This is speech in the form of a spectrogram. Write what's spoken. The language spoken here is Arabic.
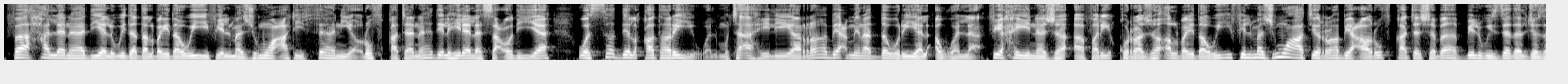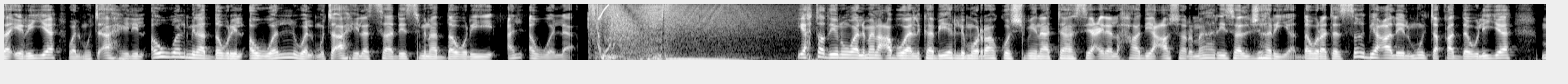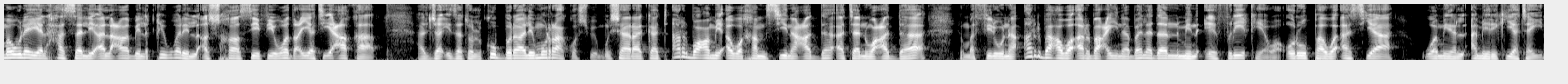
فح حل نادي الوداد البيضاوي في المجموعة الثانية رفقة نادي الهلال السعودية والسد القطري والمتأهل الرابع من الدوري الأول. في حين جاء فريق الرجاء البيضاوي في المجموعة الرابعة رفقة شباب بالوزداد الجزائري والمتأهل الأول من الدور الأول والمتأهل السادس من الدوري الأول. يحتضن الملعب الكبير لمراكش من التاسع إلى الحادي عشر مارس الجاري الدورة السابعة للملتقى الدولي مولاي الحسن لألعاب القوى للأشخاص في وضعية إعاقة. الجائزة الكبرى لمراكش بمشاركة 450 عداءة وعداء يمثلون 44 بلدا من إفريقيا وأوروبا وآسيا ومن الأمريكيتين.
